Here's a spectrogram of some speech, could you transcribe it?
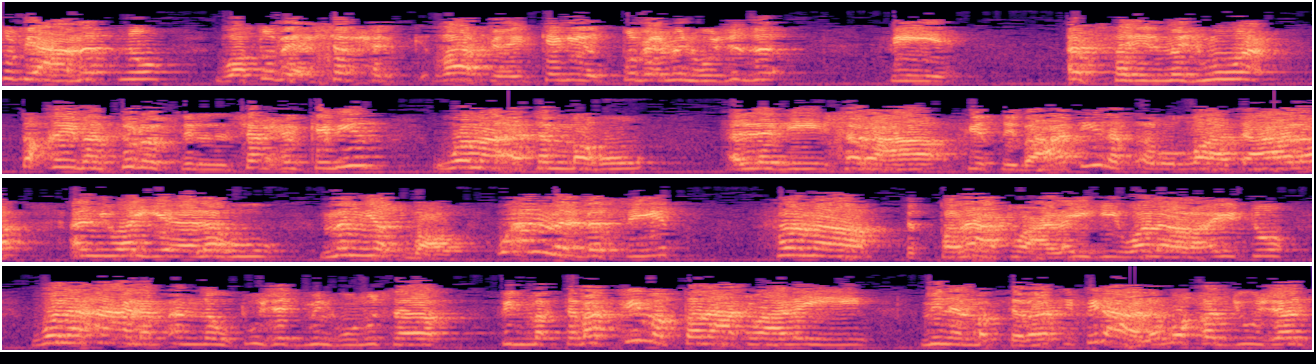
طبع متنه وطبع شرح الرافع الكبير طبع منه جزء في أسفل المجموع تقريبا ثلث الشرح الكبير وما أتمه الذي شرع في طباعته. نسأل الله تعالى أن يهيئ له من يطبعه. وأما البسيط فما اطلعت عليه ولا رأيته ولا أعلم أنه توجد منه نسخ في المكتبات فيما اطلعت عليه من المكتبات في العالم وقد يوجد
